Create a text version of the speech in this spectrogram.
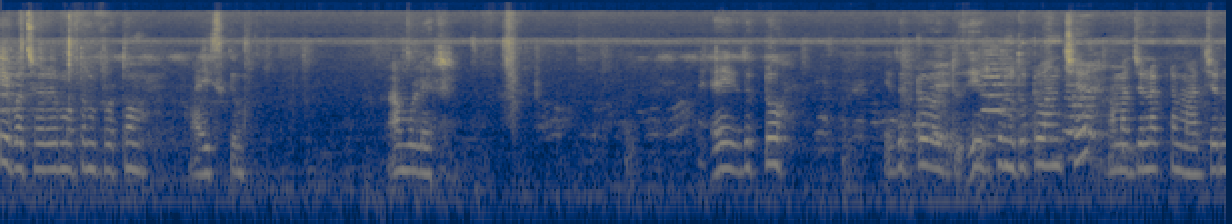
এই বছরের মতন প্রথম আইসক্রিম আমুলের। এই দুটো এই দুটো, এরকম দুটো আনছে, আমার জন্য একটা, মার জন্য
